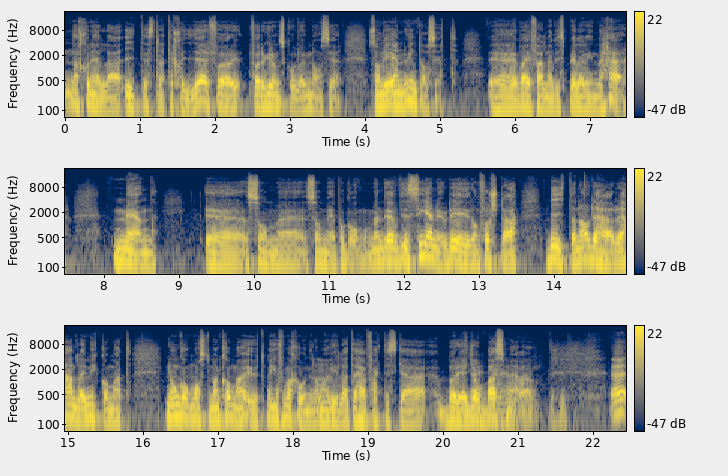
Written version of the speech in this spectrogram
nationella IT-strategier för, för grundskola och gymnasie som vi ännu inte har sett. Eh, I varje fall när vi spelar in det här men eh, som, eh, som är på gång. Men det vi ser nu det är ju de första bitarna av det här. Det handlar ju mycket om att någon gång måste man komma ut med informationen mm. om man mm. vill att det här faktiskt ska börja jobbas med. Va? Eh,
